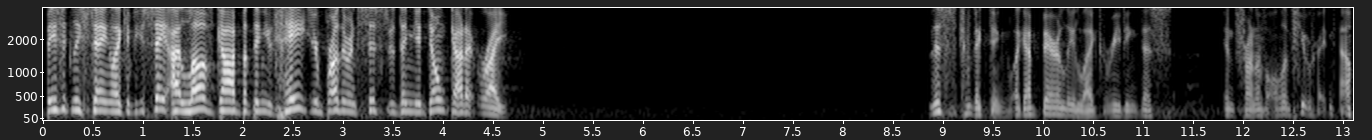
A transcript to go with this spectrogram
Basically saying, like, if you say, I love God, but then you hate your brother and sister, then you don't got it right. This is convicting. Like, I barely like reading this in front of all of you right now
